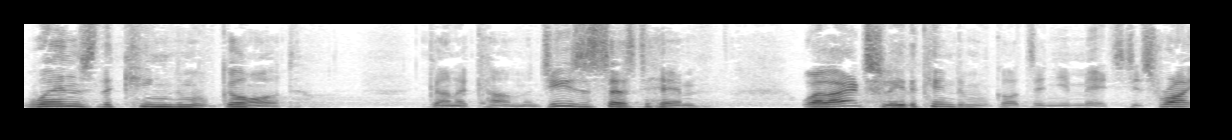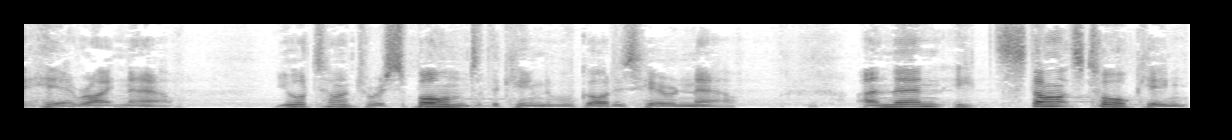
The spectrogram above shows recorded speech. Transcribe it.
When's the kingdom of God going to come? And Jesus says to him, Well, actually, the kingdom of God's in your midst. It's right here, right now. Your time to respond to the kingdom of God is here and now. And then he starts talking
